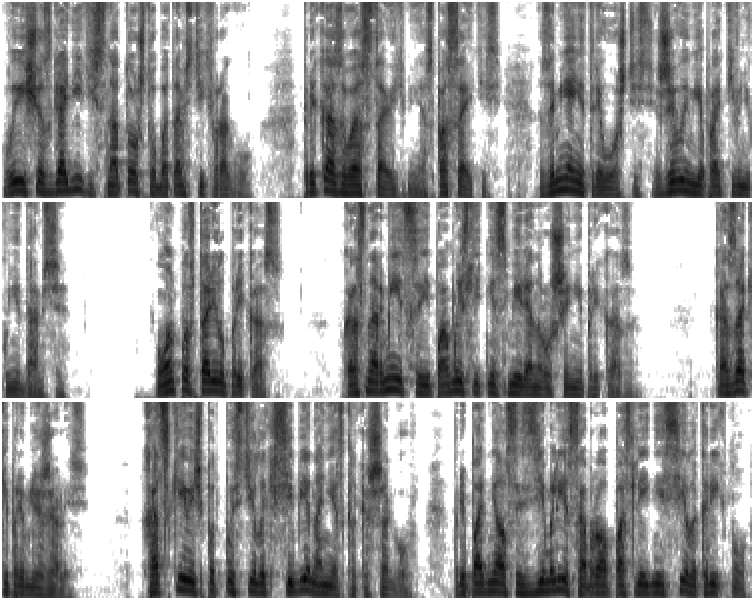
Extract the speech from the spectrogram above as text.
«Вы еще сгодитесь на то, чтобы отомстить врагу. Приказываю оставить меня, спасайтесь. За меня не тревожьтесь, живым я противнику не дамся». Он повторил приказ. Красноармейцы и помыслить не смели о нарушении приказа. Казаки приближались. Хацкевич подпустил их к себе на несколько шагов, приподнялся с земли, собрал последние силы, крикнул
